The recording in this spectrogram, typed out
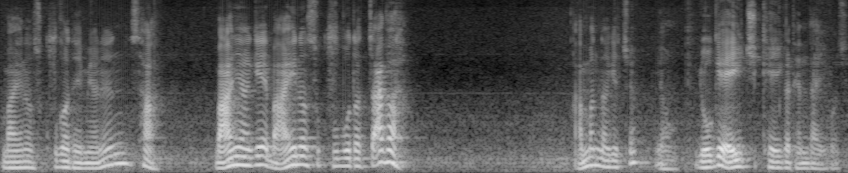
마이너스 9가 되면은 4. 만약에 마이너스 9보다 작아. 안 만나겠죠? 0. 요게 HK가 된다 이거지.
